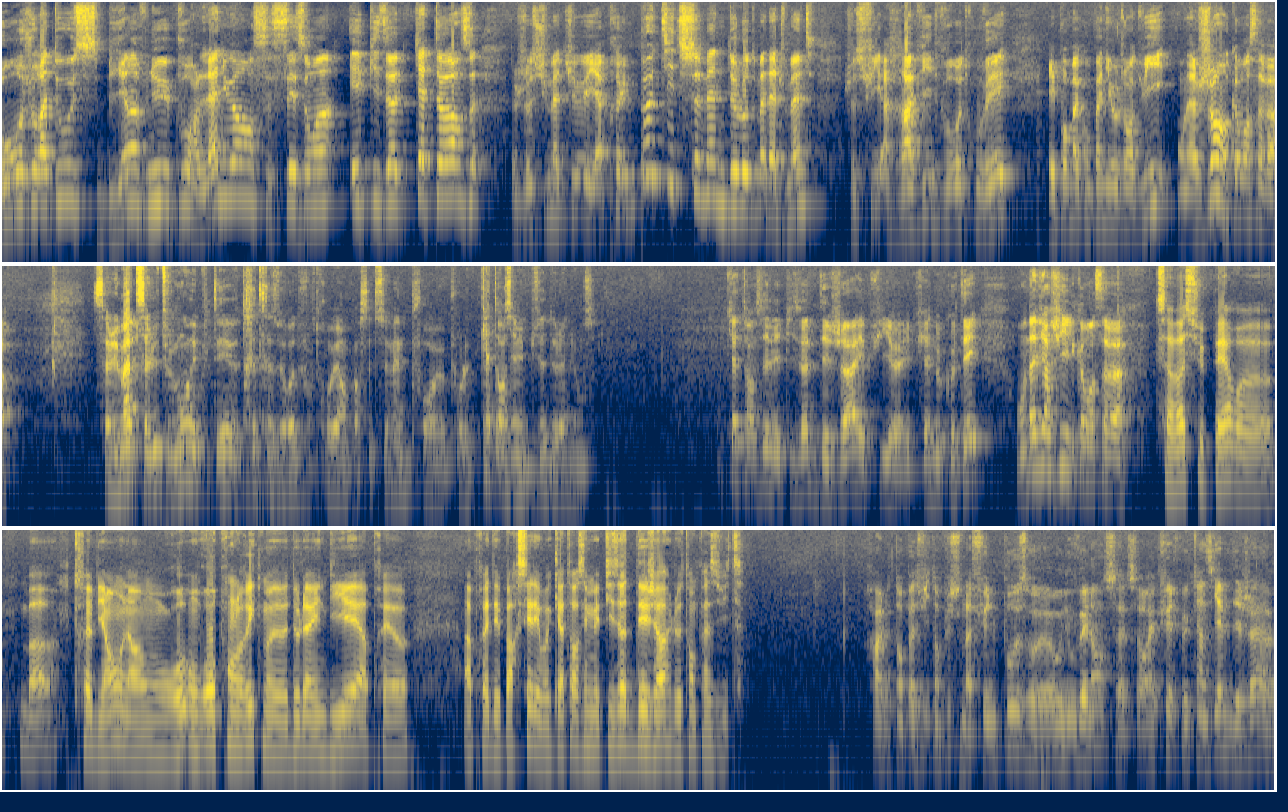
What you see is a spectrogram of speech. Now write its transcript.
Bonjour à tous, bienvenue pour La Nuance, saison 1, épisode 14. Je suis Mathieu et après une petite semaine de load management, je suis ravi de vous retrouver. Et pour m'accompagner aujourd'hui, on a Jean, comment ça va? Salut Matt, salut tout le monde. Écoutez, euh, très très heureux de vous retrouver encore cette semaine pour, euh, pour le 14e épisode de La Nuance. 14e épisode déjà, et puis, euh, et puis à nos côtés, on a Virgile, comment ça va? Ça va super, euh, bah, très bien. On, a- on, re- on reprend le rythme de la NBA après, euh, après des partiels. Et ouais, 14e épisode déjà, le temps passe vite. Ah, Le temps passe vite, en plus on a fait une pause au Nouvel An, ça, aurait pu être le 15e déjà, euh,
